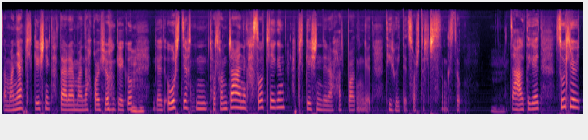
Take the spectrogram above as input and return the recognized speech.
за манай аппликейшнийг татаарай манайхгүй шүү гээгөө ингээд өөрсдийнх нь тулгамж байгаа нэг асуудлыг нь аппликейшн дээр холбоод ингээд тэр үедээ сурталчилсан гэсэн үг. За тэгээд сүүлийн үед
